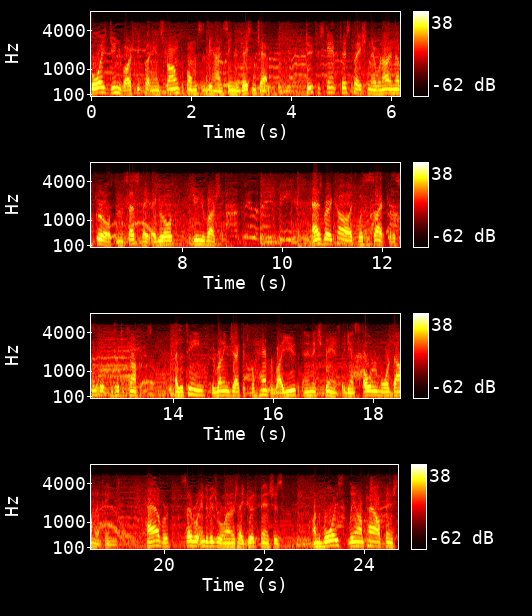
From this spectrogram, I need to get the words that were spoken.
Boys junior varsity put in strong performances behind senior Jason Chapman. Due to scant participation, there were not enough girls to necessitate a girls junior varsity. Asbury College was the site for the Central Kentucky Conference. As a team, the Running Jackets were hampered by youth and inexperience against older, more dominant teams. However, several individual runners had good finishes. On the boys, Leon Powell finished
